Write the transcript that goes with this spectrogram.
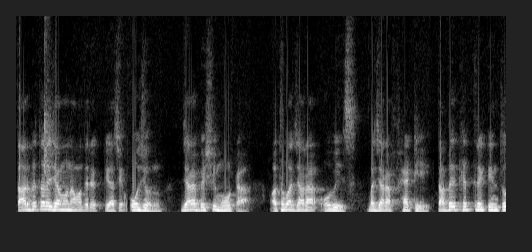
তার ভেতরে যেমন আমাদের একটি আছে ওজন। যারা বেশি মোটা অথবা যারা ওবিস বা যারা ফ্যাটি তাদের ক্ষেত্রে কিন্তু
